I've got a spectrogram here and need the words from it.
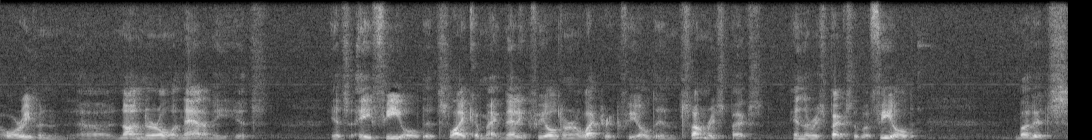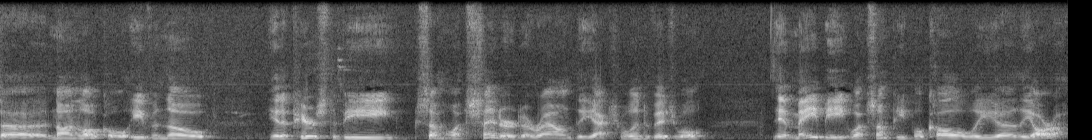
or even uh, non-neural anatomy. It's it's a field. It's like a magnetic field or an electric field in some respects, in the respects of a field, but it's uh, non-local, even though it appears to be somewhat centered around the actual individual it may be what some people call the, uh, the aura.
